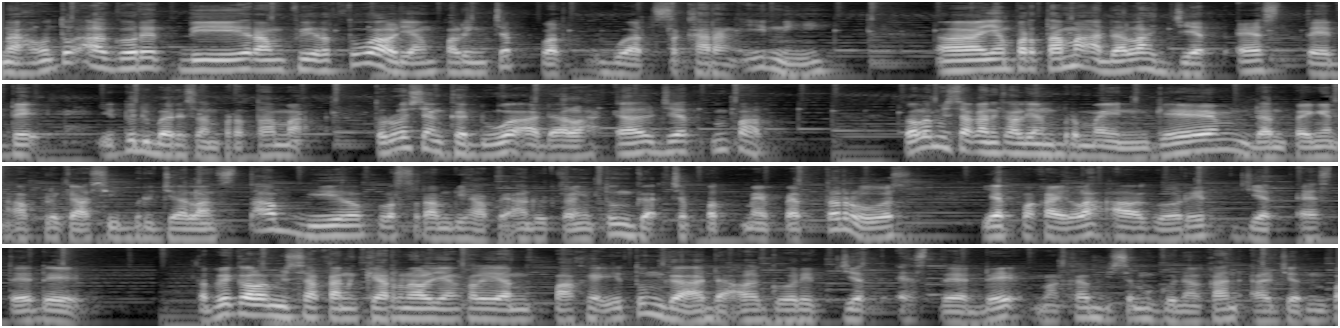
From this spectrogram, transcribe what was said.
Nah, untuk algorit di RAM virtual yang paling cepat buat sekarang ini, uh, yang pertama adalah ZSTD, itu di barisan pertama. Terus yang kedua adalah LZ4. Kalau misalkan kalian bermain game dan pengen aplikasi berjalan stabil plus RAM di HP Android kalian itu nggak cepet mepet terus, ya pakailah algorit ZSTD. Tapi kalau misalkan kernel yang kalian pakai itu nggak ada algorit ZSTD, maka bisa menggunakan LZ4.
